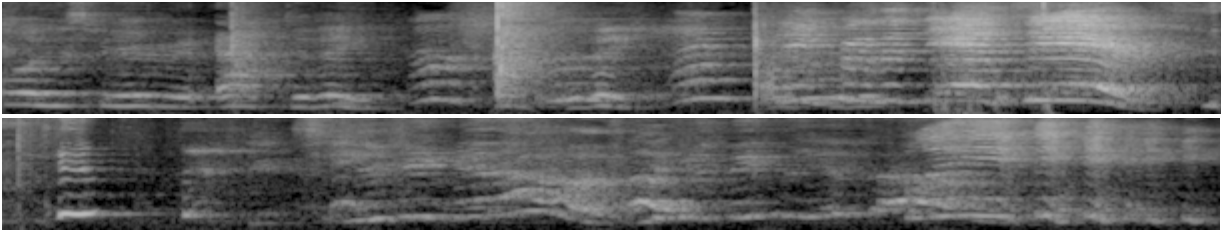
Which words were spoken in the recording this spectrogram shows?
Holy Spirit, activate, activate. Think for the damn tears. you can get up. You can think to yourself. Please.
